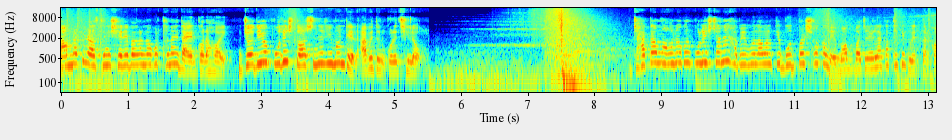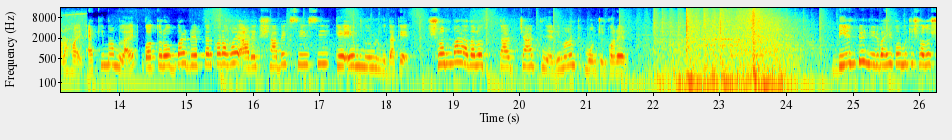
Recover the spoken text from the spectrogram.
মামলাটি রাজধানী শেরেবাংলা নগর থানায় দায়ের করা হয়। যদিও পুলিশ দশ দিনের রিমান্ডের আবেদন করেছিল। ঢাকা মহানগর পুলিশ জানায়, হাবিবুল আওয়ালকে বুধবার সকালে মগবাজার এলাকা থেকে গ্রেপ্তার করা হয়। একই মামলায় গত রোববার গ্রেপ্তার করা হয় আরেক সাবেক সিসি কে এম নুরুল হুদাকে। সোমবার আদালত তার চার দিনের রিমান্ড মঞ্জুর করেন। বিএনপির নির্বাহী কমিটির সদস্য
